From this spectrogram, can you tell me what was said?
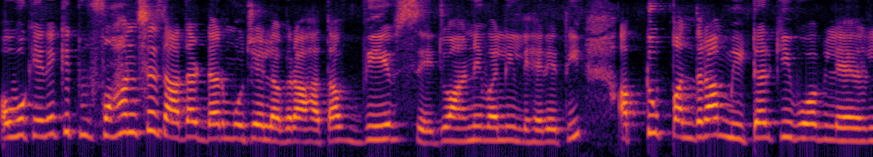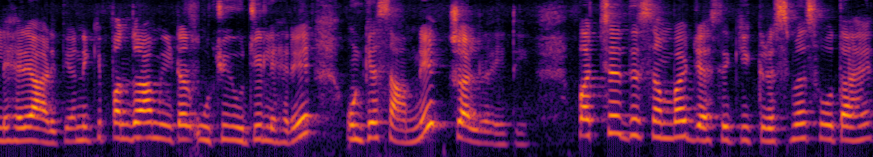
और वो कह रहे हैं कि तूफ़ान से ज़्यादा डर मुझे लग रहा था वेव से, जो आने वाली लहरें थी। अप टू पंद्रह मीटर की वो अब लहरें आ रही थी, यानी कि पंद्रह मीटर ऊँची ऊँची लहरें उनके सामने चल रही थी। पच्चीस दिसंबर, जैसे कि क्रिसमस होता है,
